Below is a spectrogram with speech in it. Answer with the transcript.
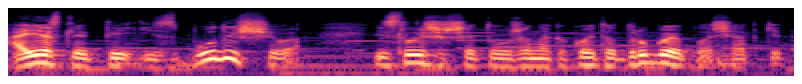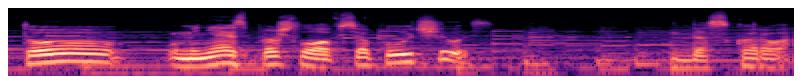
А если ты из будущего и слышишь это уже на какой-то другой площадке, то у меня из прошлого все получилось. До скорого.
